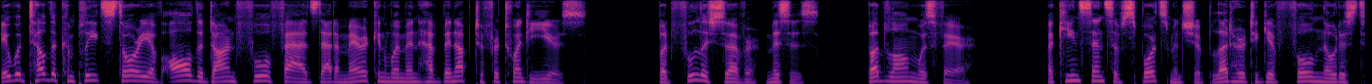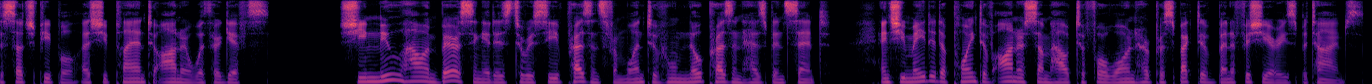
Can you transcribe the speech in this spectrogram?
It would tell the complete story of all the darned fool fads that American women have been up to for twenty years. But foolish ever, Mrs. Budlong was fair. A keen sense of sportsmanship led her to give full notice to such people as she planned to honor with her gifts. She knew how embarrassing it is to receive presents from one to whom no present has been sent, and she made it a point of honor somehow to forewarn her prospective beneficiaries betimes.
